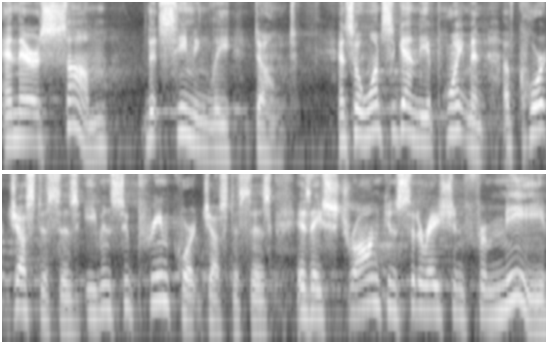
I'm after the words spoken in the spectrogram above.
and there are some that seemingly don't. And so, once again, the appointment of court justices, even Supreme Court justices, is a strong consideration for me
